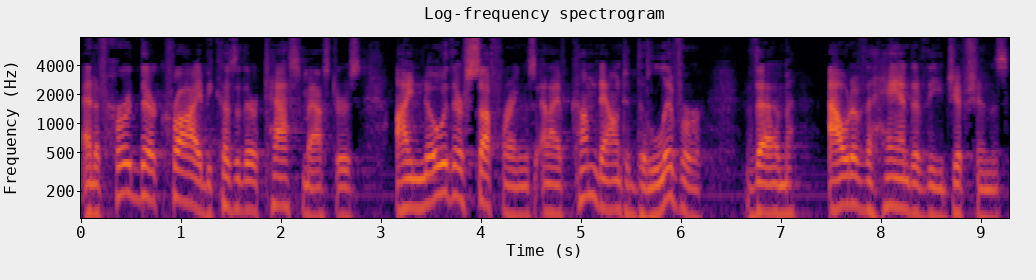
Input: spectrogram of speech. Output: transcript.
and have heard their cry because of their taskmasters. I know their sufferings, and I have come down to deliver them out of the hand of the Egyptians,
